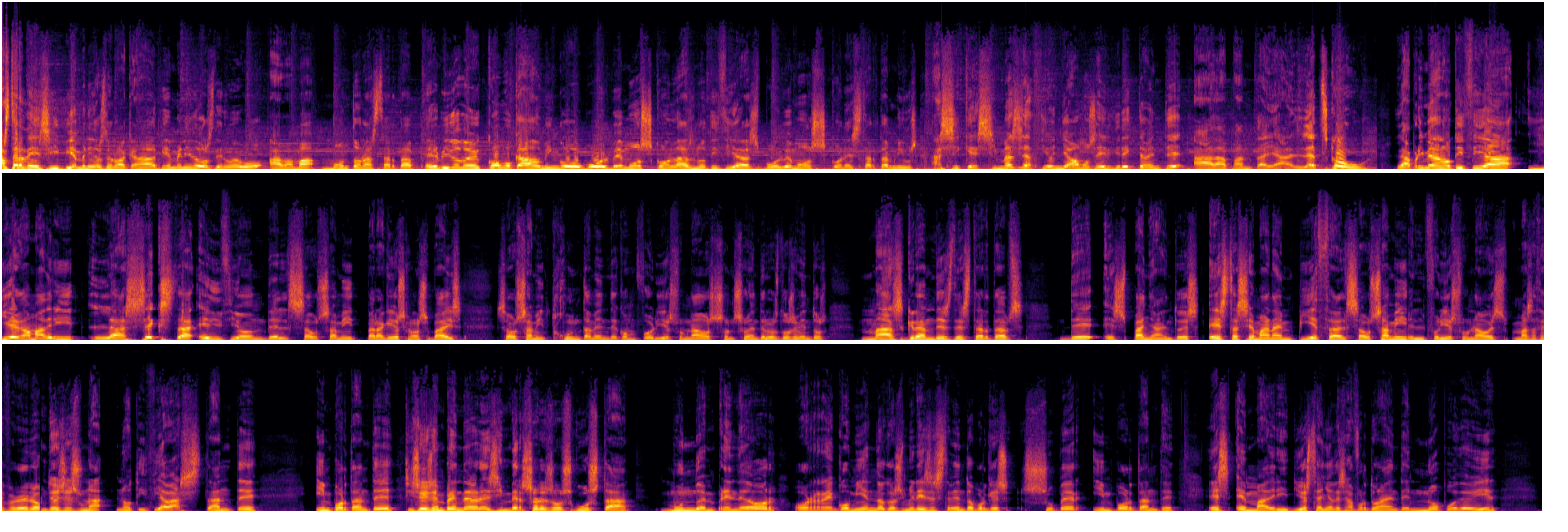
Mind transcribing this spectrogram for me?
Buenas tardes y bienvenidos de nuevo al canal, bienvenidos de nuevo a Mamá Montona Startup. En el vídeo de hoy, como cada domingo, volvemos con las noticias, volvemos con Startup News. Así que sin más dilación ya vamos a ir directamente a la pantalla. ¡Let's go! La primera noticia llega a Madrid, la sexta edición del South Summit. Para aquellos que no lo sepáis, South Summit juntamente con Four Years Now son solamente los dos eventos más grandes de startups de España. Entonces, esta semana empieza el South Summit, el Four Years Now es más hacia febrero. Entonces es una noticia bastante importante. Si sois emprendedores, inversores, os gusta mundo emprendedor, os recomiendo que os miréis este evento porque es súper importante. Es en Madrid. Yo este año desafortunadamente no puedo ir,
